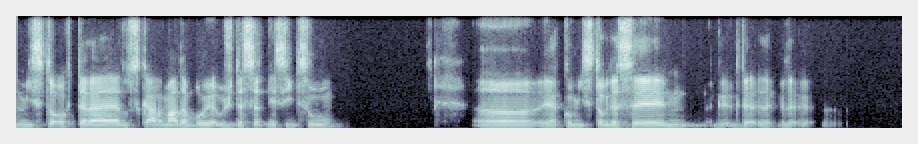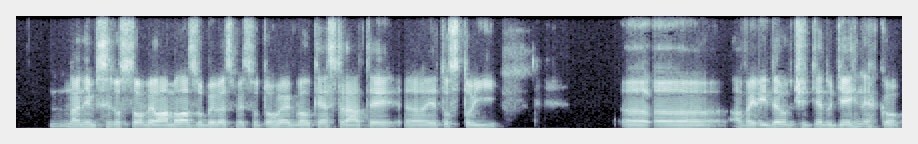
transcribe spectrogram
místo, o které ruská armáda bojuje už 10 měsíců, eh, jako místo, kde si kde, kde, na něm si doslova vylámala zuby ve smyslu toho, jak velké ztráty je to stojí. A vejde určitě do dějin jako,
